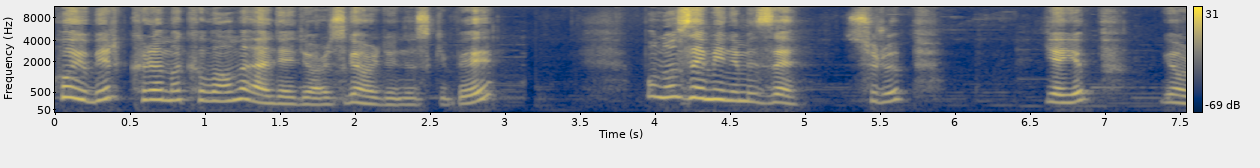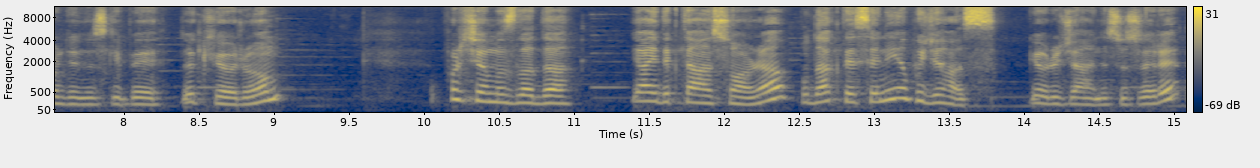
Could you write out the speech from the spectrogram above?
Koyu bir krema kıvamı elde ediyoruz gördüğünüz gibi. Bunu zeminimize sürüp yayıp gördüğünüz gibi döküyorum. Fırçamızla da yaydıktan sonra budak deseni yapacağız göreceğiniz üzere.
